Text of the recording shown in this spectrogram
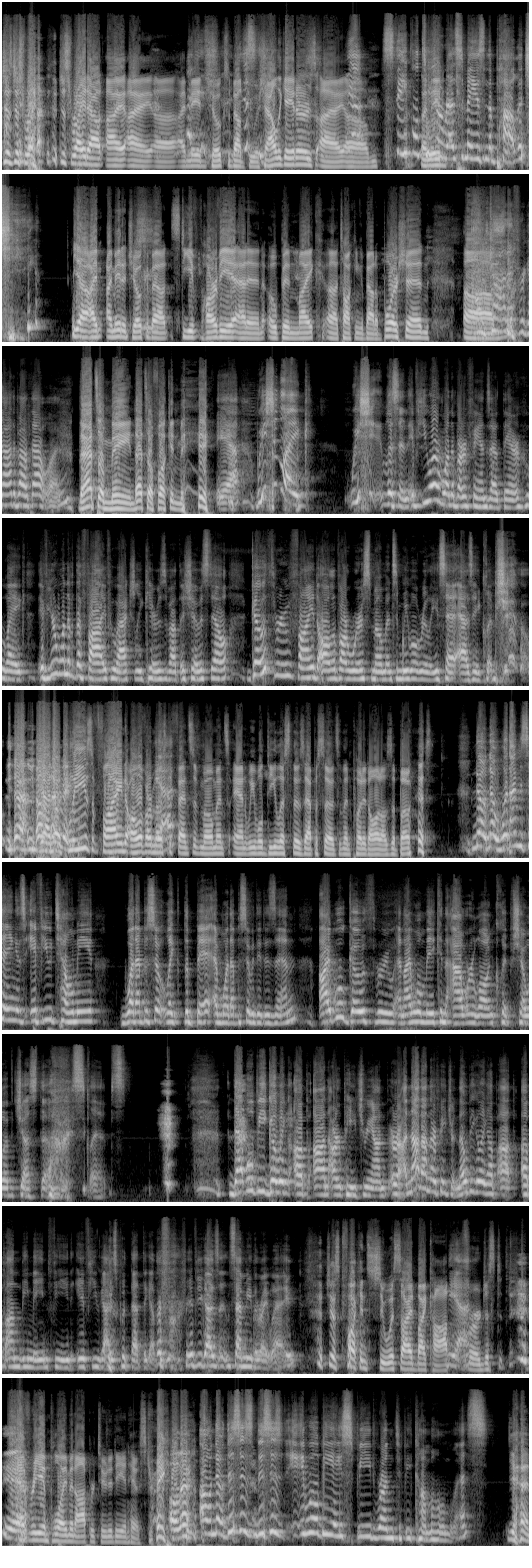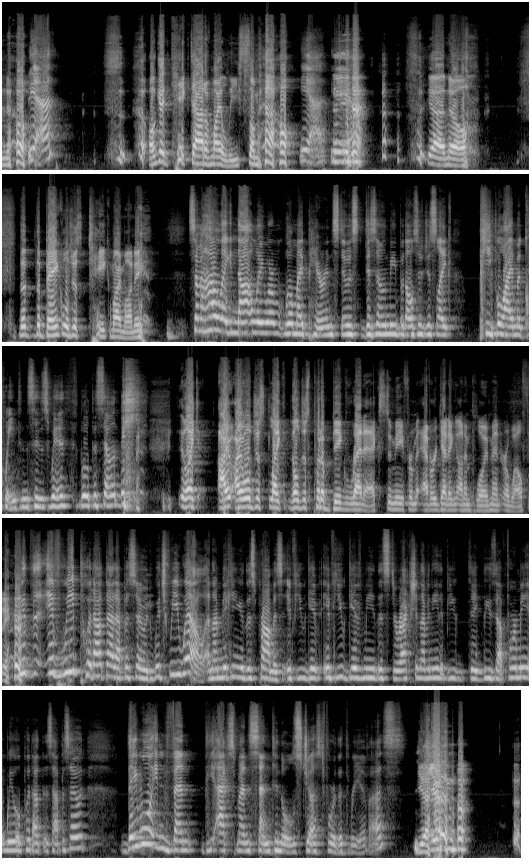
just just write just write out I I uh, I made jokes about Jewish alligators. I um Stapled to your resume is an apology. yeah I, I made a joke about Steve Harvey at an open mic uh, talking about abortion. oh Um, God, I forgot about that one. That's a main. That's a fucking main. Yeah, we should like. We should listen. If you are one of our fans out there who like, if you're one of the five who actually cares about the show still, go through, find all of our worst moments, and we will release it as a clip show. yeah, no, yeah, no. makes- Please find all of our most Yeah. offensive moments, and we will delist those episodes and then put it all as a bonus. No, no. What I'm saying is, if you tell me what episode, like the bit and what episode it is in, I will go through and I will make an hour long clip show of just those clips. That will be going up on our Patreon, or not on our Patreon. That will be going up, up, up on the main feed if you guys put that together for me. If you guys send me the right way. just fucking suicide by cop Yeah. for just Yeah. every employment opportunity in history. Oh, that. Oh no, this is this is it will be a speed run to become homeless. yeah, no. Yeah, I'll get kicked out of my lease somehow. yeah, yeah. yeah. Yeah. yeah, no. The the bank will just take my money. Somehow, like, not only will, my parents dis- disown me, but also just like people I'm acquaintances with will disown me. like I, I will just like they'll just put a big red X to me from ever getting unemployment or welfare. The- if we put out that episode, which we will, and I'm making you this promise, if you give if you give me this direction I need, if you dig these up for me, we will put out this episode. They will invent the X Men Sentinels just for the three of us. Yeah. Yeah. no.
